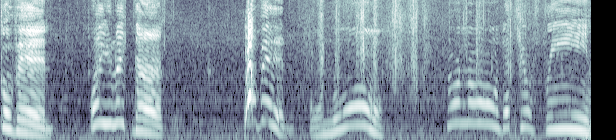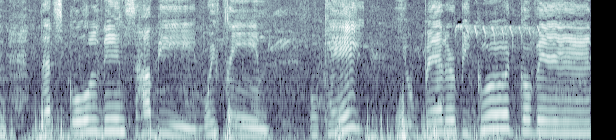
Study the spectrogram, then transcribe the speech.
COVID? Why you like that? COVID. Oh, no. No, no. That's your friend. That's Golden's hubby, boyfriend. Okay? You better be good, COVID.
